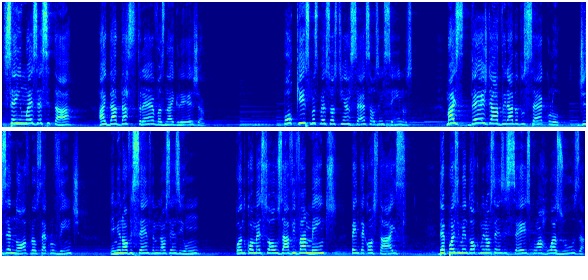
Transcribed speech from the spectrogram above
sem um exercitar. A idade das trevas na igreja. Pouquíssimas pessoas tinham acesso aos ensinos. Mas desde a virada do século 19 para o século 20, em 1900, em 1901, quando começou usar avivamentos pentecostais, depois emendou com 1906 com a Rua Azusa.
